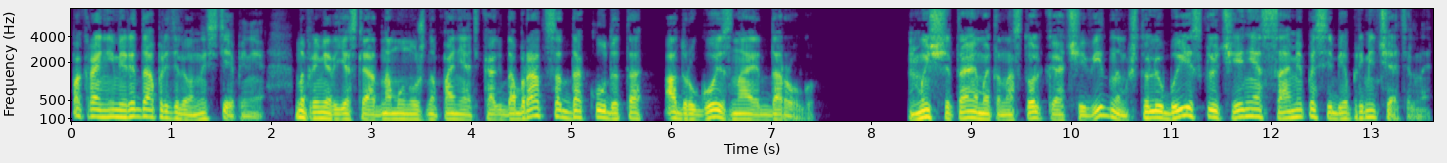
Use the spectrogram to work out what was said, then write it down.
по крайней мере, до определенной степени. Например, если одному нужно понять, как добраться до куда-то, а другой знает дорогу. Мы считаем это настолько очевидным, что любые исключения сами по себе примечательны.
